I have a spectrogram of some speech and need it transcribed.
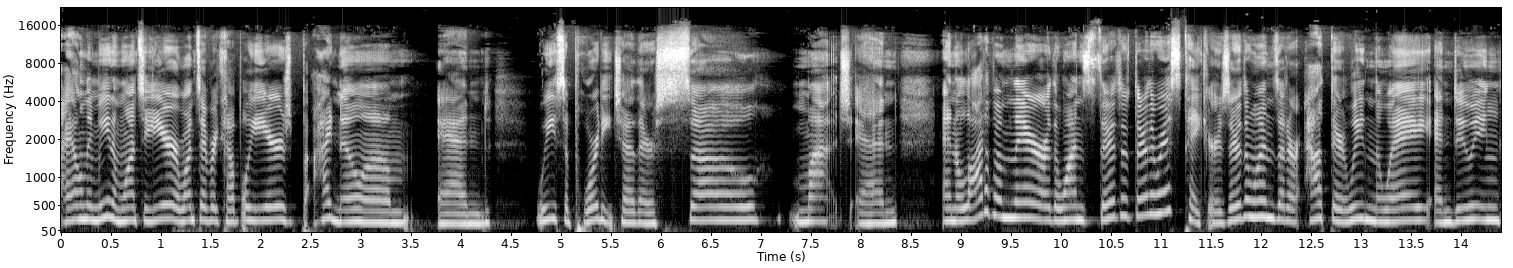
I only meet them once a year, or once every couple years, but I know them, and we support each other so much and and a lot of them there are the ones they're the, they're the risk takers they're the ones that are out there leading the way and doing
